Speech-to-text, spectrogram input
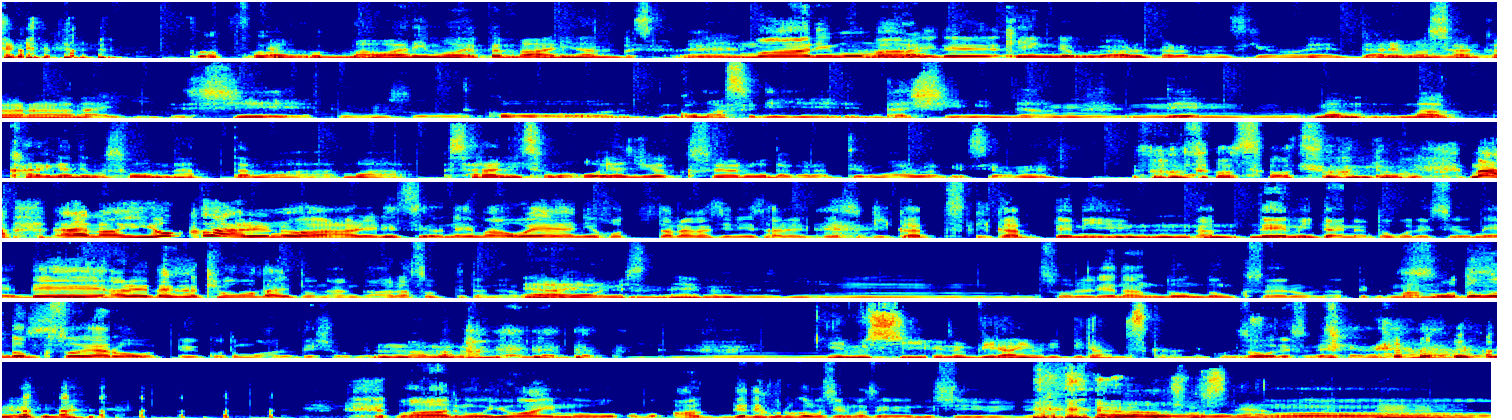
周りもやっぱり周りなんですよね。周りも周りで。権力があるからなんですけどね、誰も逆らわないですし、そうそう。こう、ごますりだし、みんな。ででまあ、まあ、彼がでもそうなったのは、まあ、さらにその親父がクソ野郎だからっていうのもあるわけですよね。そうそうそう。そのまあ、あの、よくあるのはあれですよね。まあ、親にほったらかしにされて、好きか、好き勝手になって、みたいなとこですよね。で、うんあれ、だから兄弟となんか争ってたんじゃないかな。ああ、やりましたね。うんうん。それでなんどんどんクソ野郎になってくる。まあ、もともとクソ野郎っていうこともあるでしょうけど。まあまあまあ。うん MCU のヴィランよりヴィランですからね、こいつ。そうですね。まあ、でも、弱いももあ出てくるかもしれません、MCU にね。ああそうですね。うん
